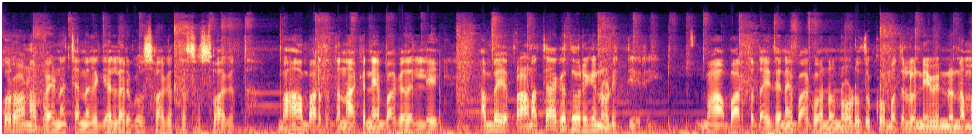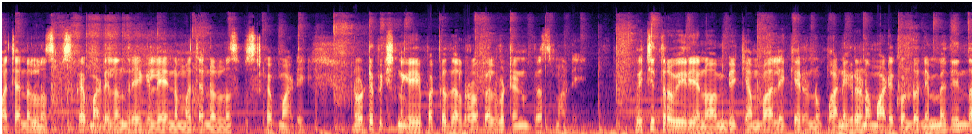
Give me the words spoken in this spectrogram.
ಪುರಾಣ ಪಯಣ ಚಾನಲ್ಗೆ ಎಲ್ಲರಿಗೂ ಸ್ವಾಗತ, ಸುಸ್ವಾಗತ. ಮಹಾಭಾರತದ ನಾಲ್ಕನೇ ಭಾಗದಲ್ಲಿ ಅಂಬೆಯ ಪ್ರಾಣ ತ್ಯಾಗದವರೆಗೆ ನೋಡಿದ್ದೀರಿ. ಮಹಾಭಾರತದ ಐದನೇ ಭಾಗವನ್ನು ನೋಡೋದಕ್ಕೂ ಮೊದಲು ನೀವಿನ್ನೂ ನಮ್ಮ ಚಾನಲ್ನ ಸಬ್ಸ್ಕ್ರೈಬ್ ಮಾಡಿಲ್ಲ ಅಂದರೆ ಈಗಲೇ ನಮ್ಮ ಚಾನಲ್ನ ಸಬ್ಸ್ಕ್ರೈಬ್ ಮಾಡಿ. ನೋಟಿಫಿಕೇಷನ್ಗೆ ಈ ಪಕ್ಕದಲ್ಲಿರೋ ಬೆಲ್ ಬಟನ್ ಪ್ರೆಸ್ ಮಾಡಿ. ವಿಚಿತ್ರ ವೀರ್ಯನು ಅಂಬಿಕೆ ಅಂಬಾಲಿಕೆಯರನ್ನು ಪಾಣಿಗ್ರಹಣ ಮಾಡಿಕೊಂಡು ನೆಮ್ಮದಿಯಿಂದ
